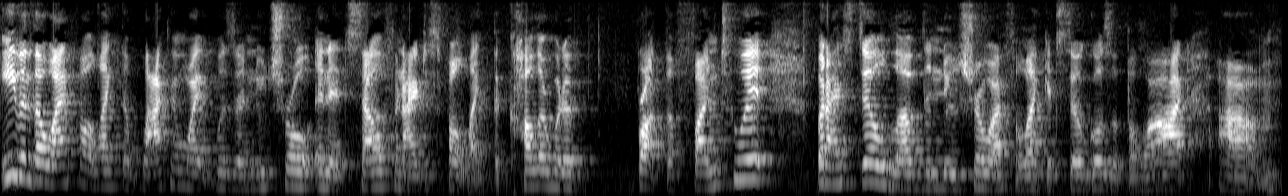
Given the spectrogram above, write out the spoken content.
Even though I felt like the black and white was a neutral in itself and I just felt like the color would have brought the fun to it but i still love the neutral i feel like it still goes with a lot um,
